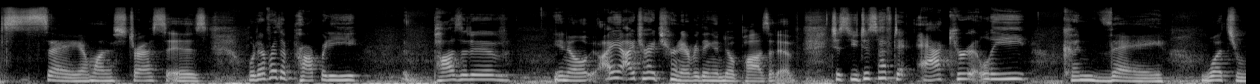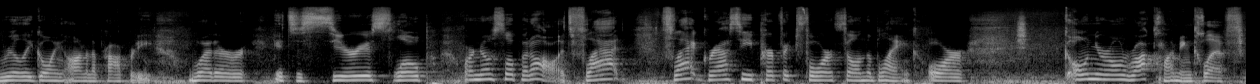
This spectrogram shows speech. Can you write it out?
say. I want to stress is whatever the property positive, you know, I, I try to turn everything into a positive. Just you just have to accurately convey what's really going on in the property, whether it's a serious slope or no slope at all. It's flat, flat, grassy, perfect for fill in the blank, or own your own rock climbing cliff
